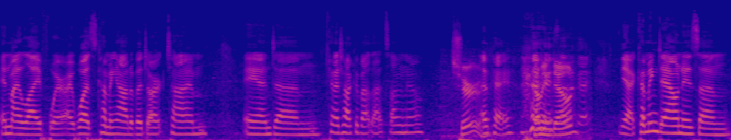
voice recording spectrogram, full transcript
in my life where i was coming out of a dark time and um, can i talk about that song now Sure. Okay. Coming Down? okay? Yeah, coming down is um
